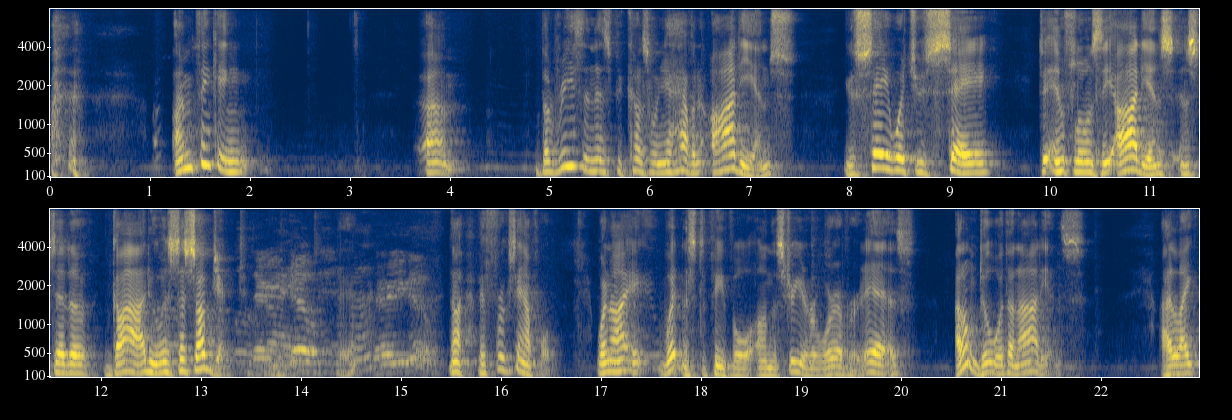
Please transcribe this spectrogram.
I'm thinking um, the reason is because when you have an audience, you say what you say to influence the audience instead of God, who is the subject. There you go. Yeah. There you go. Now, for example, when I witness to people on the street or wherever it is, I don't do it with an audience. I like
